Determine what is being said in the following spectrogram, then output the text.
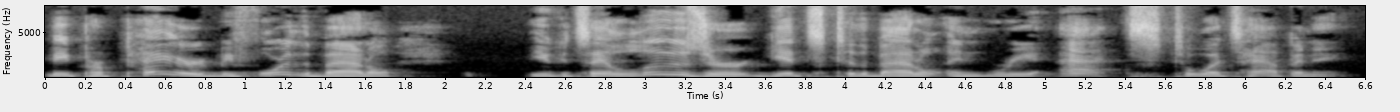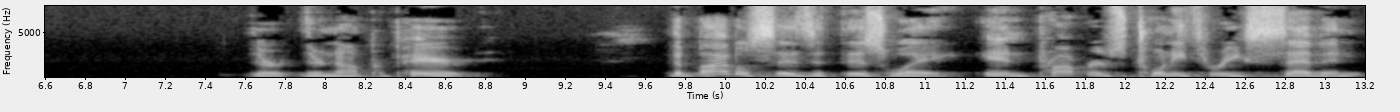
be prepared before the battle. You could say a loser gets to the battle and reacts to what's happening. They're, they're not prepared. The Bible says it this way in Proverbs 23 7.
